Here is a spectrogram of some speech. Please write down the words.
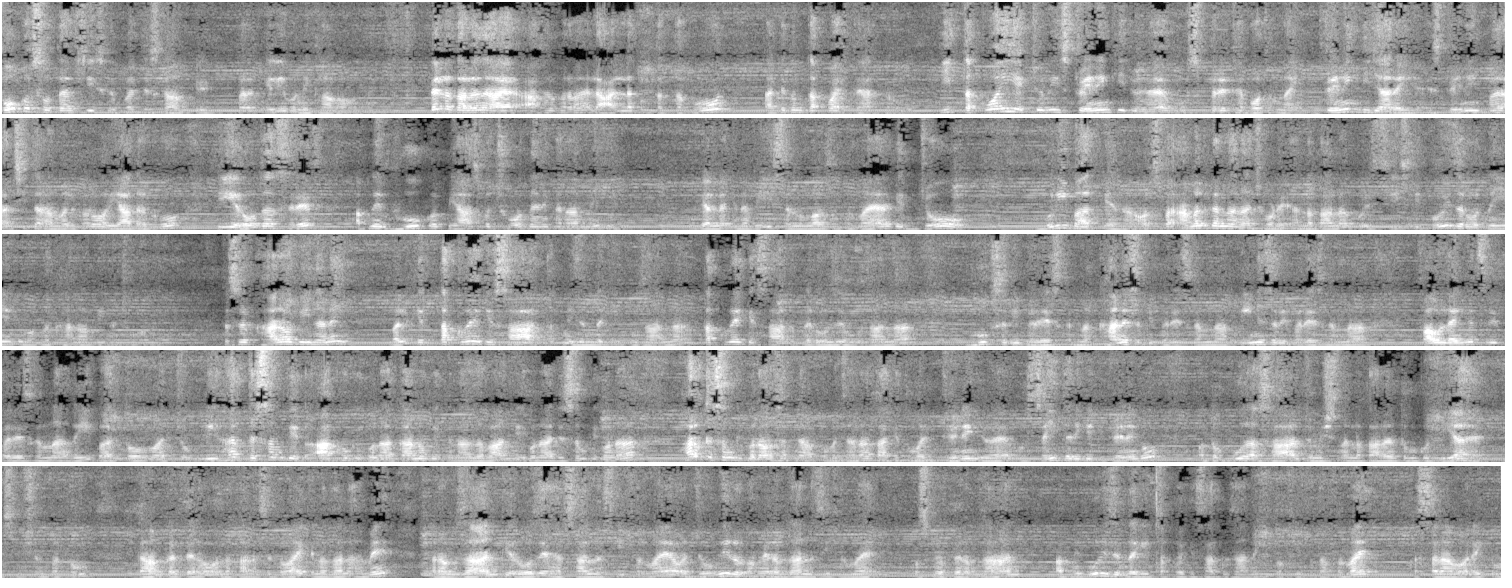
फोकस होता है उस चीज़ के ऊपर, जिस काम के पर, के लिए वो निकला हुआ होता है। फिर अल्लाह ताला ने आखिर फरमाया तुम तक ताकि तुम तकवा इख्तियार करो। ये तकवा ही एक्चुअली इस ट्रेनिंग की जो है, वो स्पिरिट है बॉटम लाइन ट्रेनिंग दी जा रही है। इस ट्रेनिंग पर अच्छी तरह अमल करो और याद रखो कि ये रोजा सिर्फ़ अपने भूख और प्यास को छोड़ देने का नाम नहीं है। क्योंकि अल्लाह के नबी सल्लल्लाहु अलैहि वसल्लम फरमाया कि जो बुरी बात कहना और उस पर अमल करना ना छोड़े, अल्लाह ताला को इस चीज़ की कोई ज़रूरत नहीं है कि वो अपना खाना पीना छोड़। तो सिर्फ़ खाना पीना नहीं बल्कि तकवे के साथ अपनी ज़िंदगी गुजारना, तकवे के साथ अपने रोज़े गुजारना, भूख से भी परहेज करना, खाने से भी परहेज करना, पीने से भी परहेज करना फाउल लैंग्वेज से भी परहेज करना गीबत तोहमा चुगली, हर किस्म के आँखों के गुनाह, कानों के गुनाह, जबान के गुनाह, जिसम के गुनाह, हर किस्म के गुनाहों से अपने आप को बचाना ताकि तुम्हारी ट्रेनिंग जो है वो सही तरीके की ट्रेनिंग हो और तुम पूरा साल जो मिशन अल्लाह ताला ने तुमको दिया है, उस मिशन पर तुम काम करते रहो अल्लाह ताला से दुआ कि अल्लाह ताला हमें रमज़ान के रोज़े हर साल नसीब फरमाए और जो भी हमें रमज़ान नसीब फरमाए उसमें अपने रमज़ान अपनी पूरी ज़िंदगी तकवे के साथ गुजारने की तोफ़ी अदा फरमाए असल वरहमल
